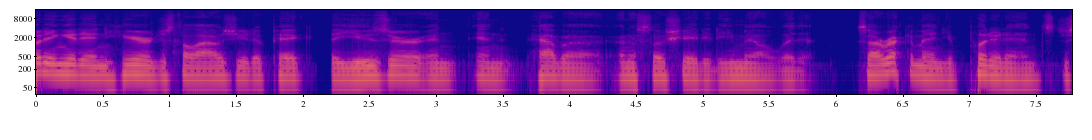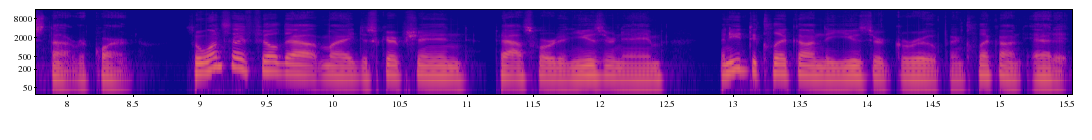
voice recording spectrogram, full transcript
putting it in here just allows you to pick the user and, and have a, an associated email with it. So I recommend you put it in. It's just not required. So once I've filled out my description, password, and username, I need to click on the user group and click on edit.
